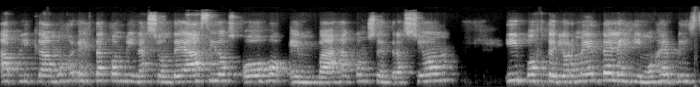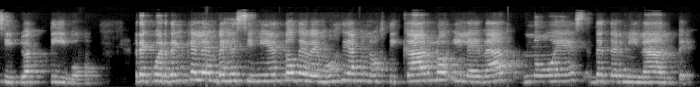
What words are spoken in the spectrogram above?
aplicamos esta combinación de ácidos, ojo, en baja concentración y posteriormente elegimos el principio activo. Recuerden que el envejecimiento debemos diagnosticarlo y la edad no es determinante.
